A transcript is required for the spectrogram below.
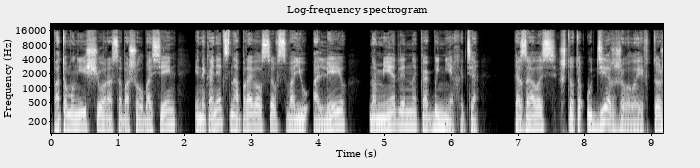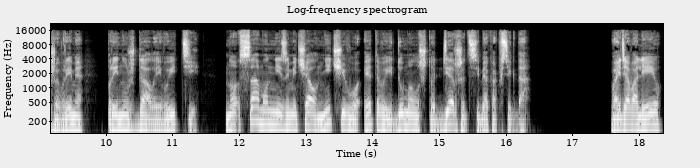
потом он еще раз обошел бассейн и, наконец, направился в свою аллею, но медленно, как бы нехотя. Казалось, что-то удерживало и в то же время принуждало его идти, но сам он не замечал ничего этого и думал, что держит себя как всегда. Войдя в аллею,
